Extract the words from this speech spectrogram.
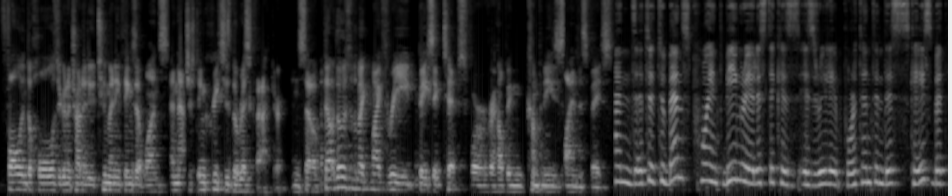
fall into holes. You're going to try to do too many things at once. And that just increases the risk factor. And so th- those are like my three basic tips for, for helping companies find this space. And uh, to, to Ben's point, being realistic is, is really important in this case. But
